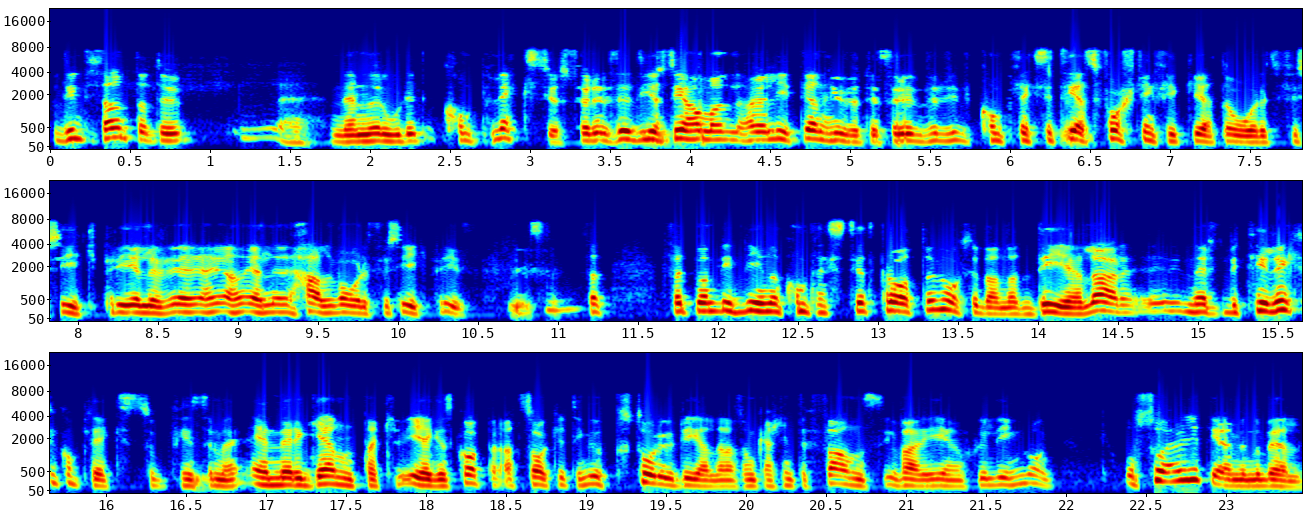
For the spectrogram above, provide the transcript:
det är intressant att du nämner ordet komplex just för just det har, man, har jag lite grann i huvudet för komplexitetsforskning fick ju ett årets fysikpris eller, eller halva årets fysikpris. Så att för att man, inom komplexitet pratar vi också ibland att delar, när det blir tillräckligt komplext så finns det de här emergenta egenskaperna. Att saker och ting uppstår ur delarna som kanske inte fanns i varje enskild ingång. Och så är det lite grann med Nobel,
